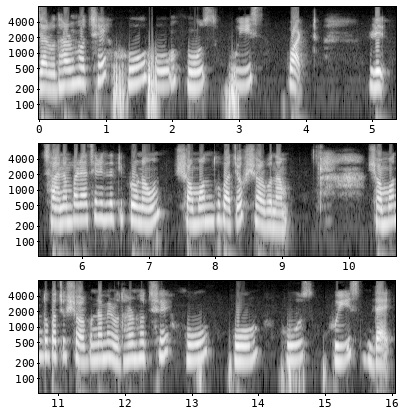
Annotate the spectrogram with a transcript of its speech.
যার উদাহরণ হচ্ছে হু হুম হুজ হুইস হোয়াট ছয় নম্বরে আছে রিলেটিভ প্রোনাউন সম্বন্ধবাচক সর্বনাম। সম্বন্ধবাচক সর্বনামের উদাহরণ হচ্ছে হু হুম হুজ হুইস দ্যাট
